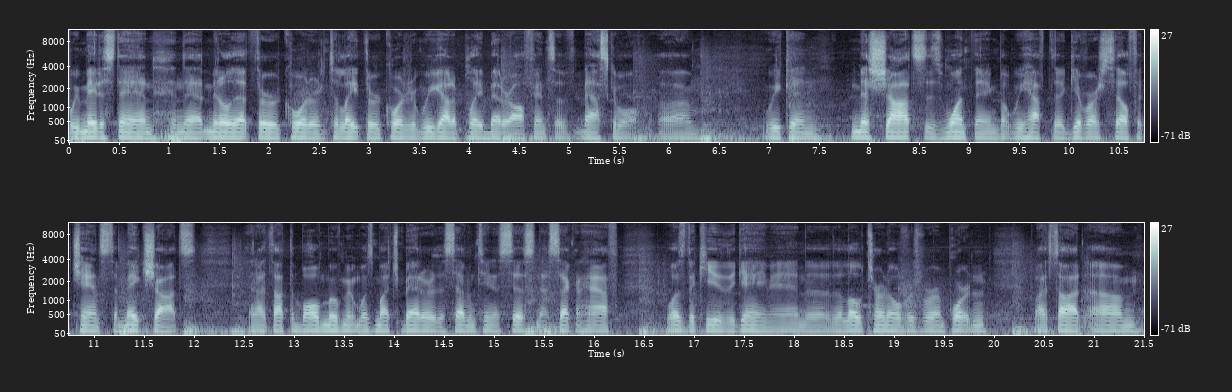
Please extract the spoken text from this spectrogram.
We made a stand in that middle of that third quarter to late third quarter. We got to play better offensive basketball. Um, we can miss shots is one thing, but we have to give ourselves a chance to make shots. And I thought the ball movement was much better. The 17 assists in that second half was the key to the game, and the, the low turnovers were important. But I thought um,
